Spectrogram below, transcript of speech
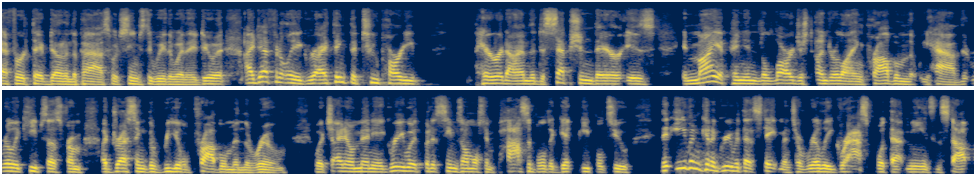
effort they've done in the past, which seems to be the way they do it. I definitely agree. I think the two party paradigm, the deception there is, in my opinion, the largest underlying problem that we have that really keeps us from addressing the real problem in the room, which I know many agree with, but it seems almost impossible to get people to that even can agree with that statement to really grasp what that means and stop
